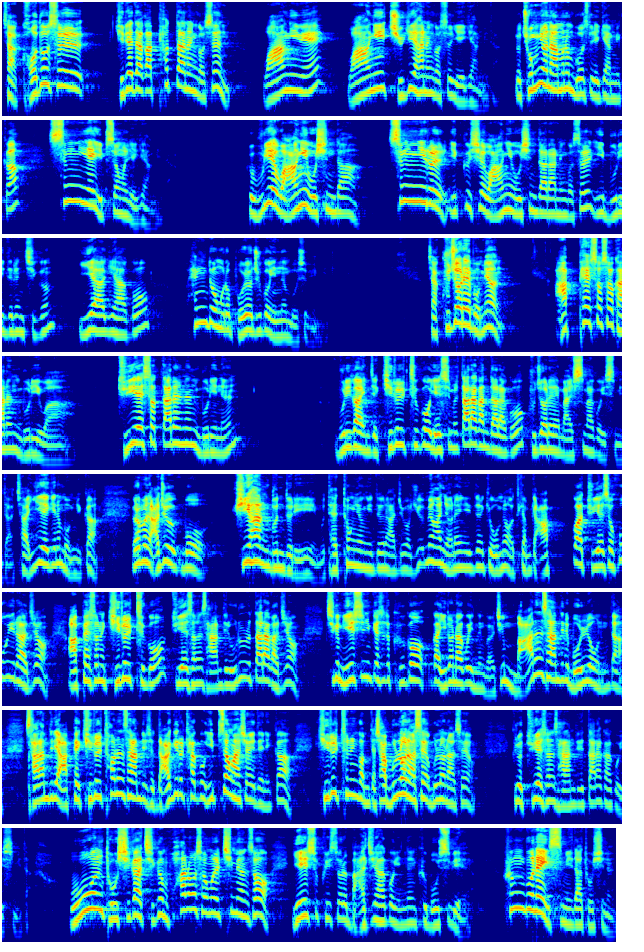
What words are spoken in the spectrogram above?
자, 겉옷을 길에다가 폈다는 것은 왕위에 왕이 주기하는 것을 얘기합니다. 종려나무는 무엇을 얘기합니까? 승리의 입성을 얘기합니다. 우리의 왕이 오신다. 승리를 이끄실 왕이 오신다라는 것을 이 무리들은 지금 이야기하고 행동으로 보여주고 있는 모습입니다. 자, 9절에 보면 앞에 서서 가는 무리와 뒤에서 따르는 무리는 무리가 이제 길을 트고 예수님을 따라간다라고 9절에 말씀하고 있습니다. 자, 이 얘기는 뭡니까? 여러분 아주 뭐 귀한 분들이 뭐 대통령이든 아주 유명한 연예인이든 이렇게 오면 어떻게 합니까? 앞과 뒤에서 호위를 하죠. 앞에서는 길을 트고 뒤에서는 사람들이 우르르 따라가죠. 지금 예수님께서도 그거가 일어나고 있는 거예요. 지금 많은 사람들이 몰려옵니다. 사람들이 앞에 길을 터는 사람들이 있어요. 나귀를 타고 입성하셔야 되니까 길을 트는 겁니다. 자, 물러나세요. 물러나세요. 그리고 뒤에서는 사람들이 따라가고 있습니다. 온 도시가 지금 환호성을 치면서 예수 그리스도를 맞이하고 있는 그 모습이에요. 흥분해 있습니다. 도시는.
